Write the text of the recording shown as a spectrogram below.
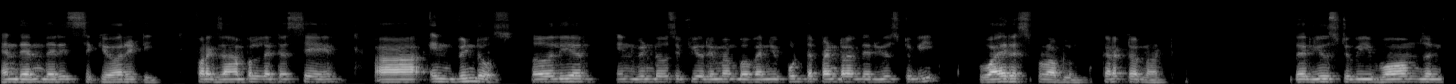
and then there is security. For example, let us say uh, in Windows, earlier in Windows, if you remember, when you put the pen drive, there used to be virus problem, correct or not? There used to be worms and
